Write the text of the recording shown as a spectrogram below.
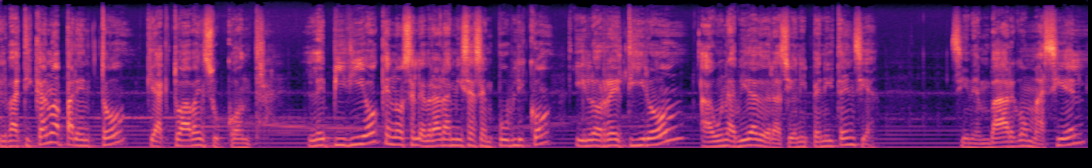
el Vaticano aparentó que actuaba en su contra. Le pidió que no celebrara misas en público y lo retiró a una vida de oración y penitencia. Sin embargo, Maciel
